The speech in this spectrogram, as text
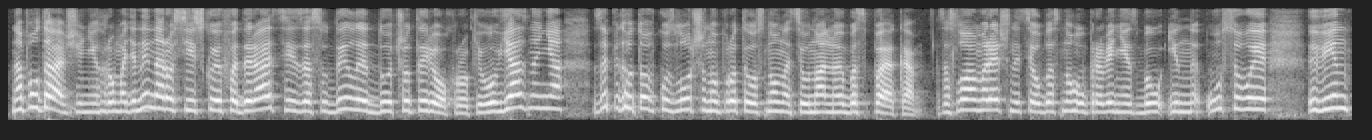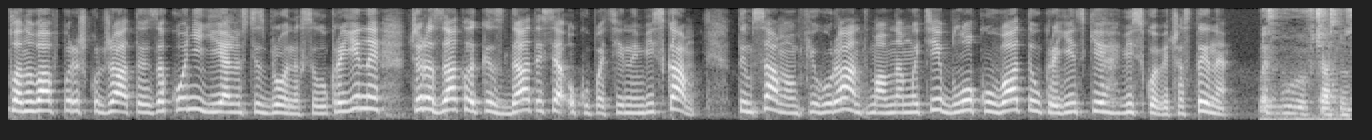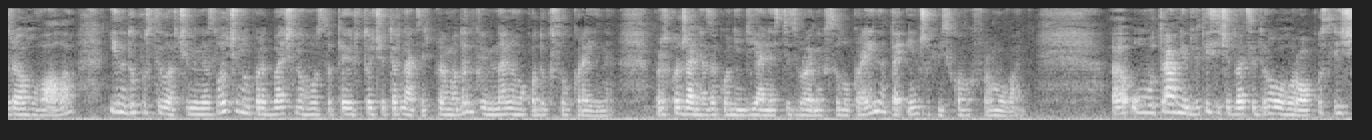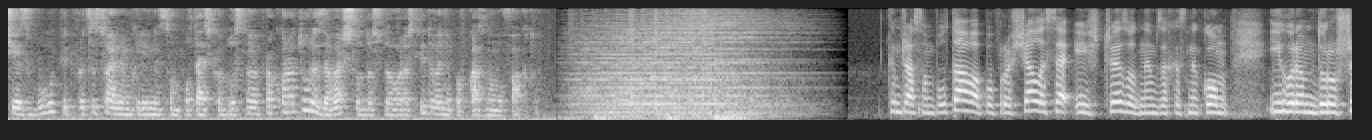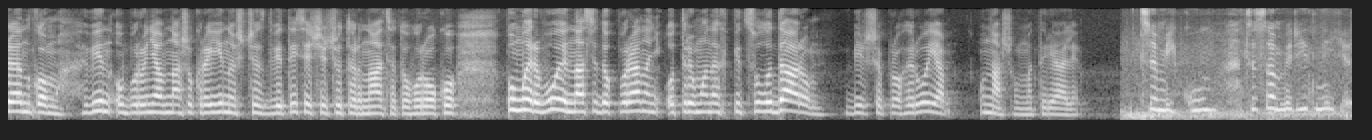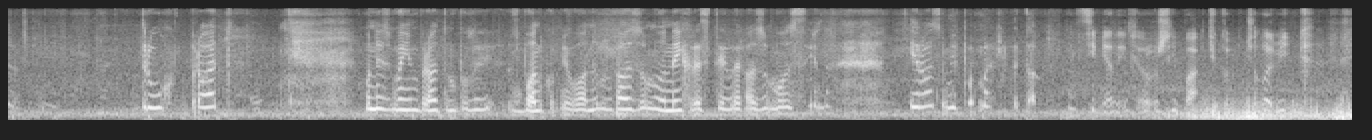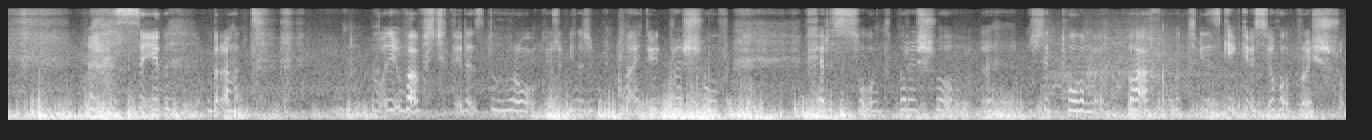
На Полтавщині громадянина Російської Федерації засудили до чотирьох років ув'язнення за підготовку злочину проти основ національної безпеки. За словами речниці обласного управління СБУ Інни Усової, він планував перешкоджати законній діяльності збройних сил України через заклики здатися окупаційним військам. Тим самим фігурант мав на меті блокувати українські військові частини. СБУ вчасно зреагувала і не допустила вчинення злочину, передбаченого статтею 114 прим. 1 Кримінального кодексу України, перешкоджання законній діяльності Збройних сил України та інших військових формувань. Е, У травні 2022 року слідчі СБУ під процесуальним керівництвом Полтавської обласної прокуратури завершили досудове розслідування по вказаному факту. Тим часом Полтава попрощалася іще з одним захисником Ігорем Дорошенком. Він обороняв нашу країну ще з 2014 року. Помер воїн наслідок поранень, отриманих під Солидаром. Більше про героя у нашому матеріалі. Це мій кум, це саме рідний друг, брат. Вони з моїм братом були з банком Іваном разом, вони хрестили разом мого сина. І разом і померли там. сім'яний хороший батько, чоловік, син, брат. Воював з 14 року, вже він вже понимаєте, він пройшов Херсон, пройшов е, Житомир, Бахмут, він скільки всього пройшов.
